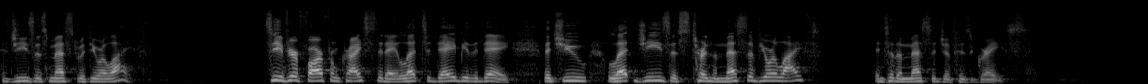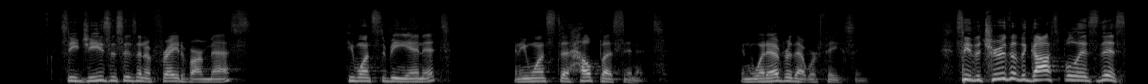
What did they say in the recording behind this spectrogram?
if Jesus messed with your life. See, if you're far from Christ today, let today be the day that you let Jesus turn the mess of your life into the message of his grace. See, Jesus isn't afraid of our mess. He wants to be in it, and He wants to help us in it in whatever that we're facing. See, the truth of the gospel is this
